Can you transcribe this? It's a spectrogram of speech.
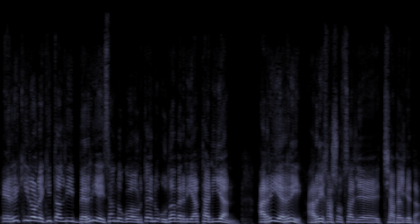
Herrikirol ekitaldi berria izan dugu aurten udaberri atarian. Arri herri, arri jasotzaile txapelketa.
